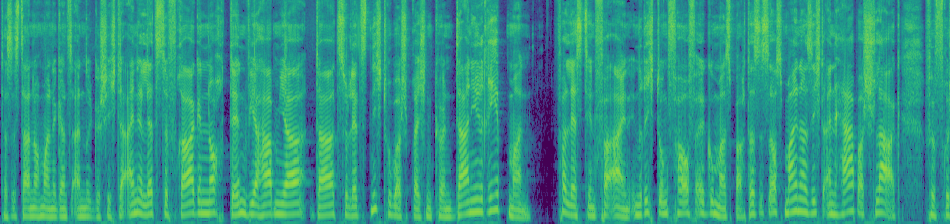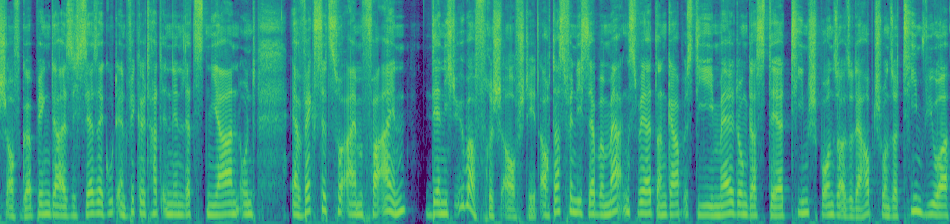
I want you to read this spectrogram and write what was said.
das ist da nochmal eine ganz andere Geschichte. Eine letzte Frage noch, denn wir haben ja da zuletzt nicht drüber sprechen können. Daniel Rebmann verlässt den Verein in Richtung VfL Gummersbach. Das ist aus meiner Sicht ein herber Schlag für Frisch auf Göppingen, da er sich sehr, sehr gut entwickelt hat in den letzten Jahren und er wechselt zu einem Verein, der nicht überfrisch aufsteht. Auch das finde ich sehr bemerkenswert. Dann gab es die Meldung, dass der Teamsponsor, also der Hauptsponsor Teamviewer,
